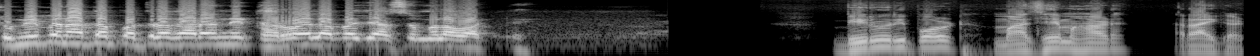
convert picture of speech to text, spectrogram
तुम्ही पण आता पत्रकारांनी ठरवायला पाहिजे असं मला वाटतंय. ब्युरो रिपोर्ट माझे महाड रायगड.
